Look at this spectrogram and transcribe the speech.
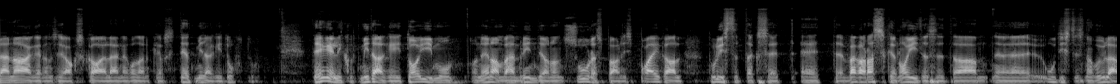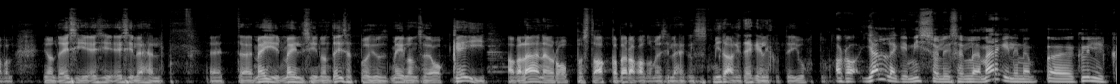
lääne ajakirjanduse jaoks ka ja lääne kodanike jaoks, et tegelikult midagi ei juhtu. Tegelikult midagi ei toimu, on enam-vähem rindejoon on suures plaanis paigal, tulistatakse, et, et väga raske on hoida seda äh, uudistes nagu üleval, nii-öelda esi, esi, esilehel. et äh, meil, meil siin on teised põhjused, meil on see okei okay,, aga Lääne-Euroopas ta hakkab ära kaduma esileheküljel, sest midagi tegelikult ei juhtu. aga jällegi, mis oli selle märgiline külg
